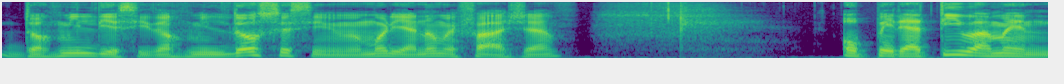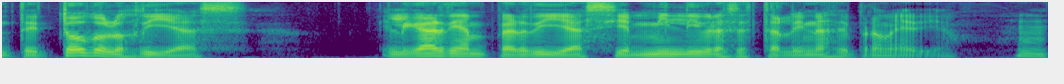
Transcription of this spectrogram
2010 y 2012, si mi memoria no me falla, operativamente todos los días, el Guardian perdía 100.000 libras esterlinas de promedio. Hmm.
